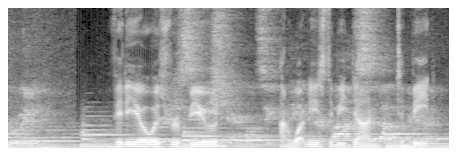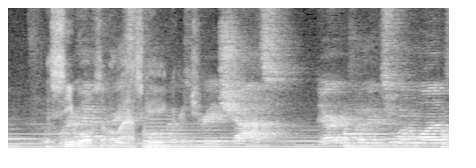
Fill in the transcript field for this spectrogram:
we're winning. Video is reviewed on what needs to be done to beat the Seawolves of Alaska shots. They are going to play their two on ones.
